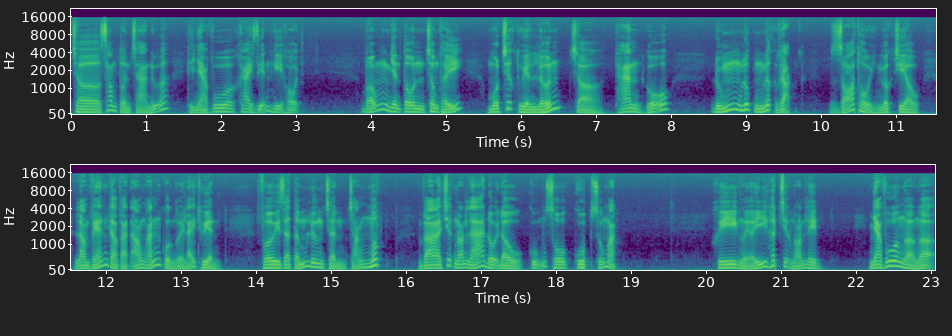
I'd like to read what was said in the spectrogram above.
Chờ xong tuần trà nữa thì nhà vua khai diễn nghị hội. Bỗng nhân tôn trông thấy một chiếc thuyền lớn chở than gỗ. Đúng lúc nước rặc, gió thổi ngược chiều, làm vén cả vạt áo ngắn của người lái thuyền, phơi ra tấm lưng trần trắng mốc và chiếc nón lá đội đầu cũng xô cụp xuống mặt. Khi người ấy hất chiếc nón lên, nhà vua ngờ ngợ,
